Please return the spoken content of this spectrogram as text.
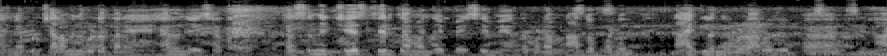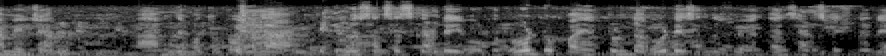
అన్నప్పుడు చాలామంది కూడా దాన్ని హేళన చేశారు. ఖచ్చితంగా చేసి తీరుతామని చెప్పేసి మేము అందరూ కూడా నాతో పాటు నాయకులందరూ కూడా ఆ రోజు హామీ ఇచ్చారు. ఆ మొత్తం టోటల్గా ఈరోజు సక్సెస్ కంటే ఒక రోడ్డు ఎట్టుంటే రోడ్ వేసి ఎంత ఎంత సాటిస్ఫాక్షన్ అని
